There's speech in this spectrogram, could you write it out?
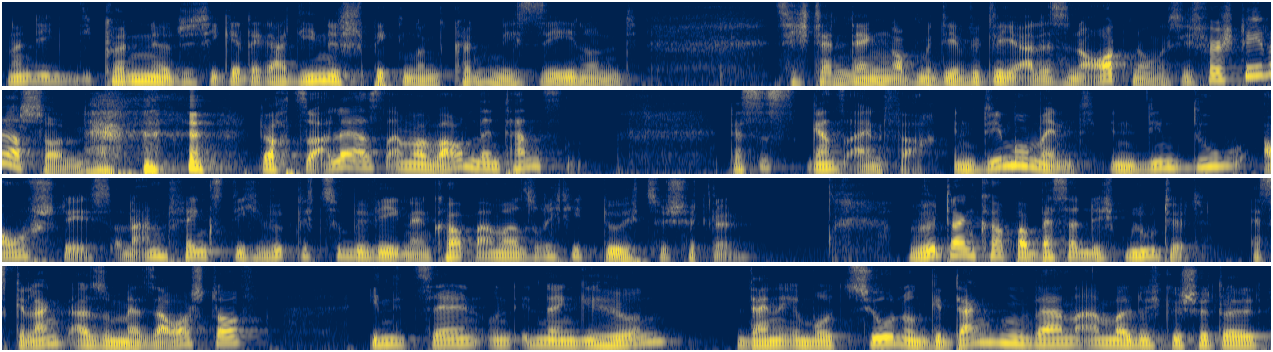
ne, die, die können ja durch die Gardine spicken und könnten dich sehen und sich dann denken, ob mit dir wirklich alles in Ordnung ist. Ich verstehe das schon. Doch zuallererst einmal, warum denn tanzen? Das ist ganz einfach. In dem Moment, in dem du aufstehst und anfängst, dich wirklich zu bewegen, deinen Körper einmal so richtig durchzuschütteln, wird dein Körper besser durchblutet. Es gelangt also mehr Sauerstoff in die Zellen und in dein Gehirn. Deine Emotionen und Gedanken werden einmal durchgeschüttelt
